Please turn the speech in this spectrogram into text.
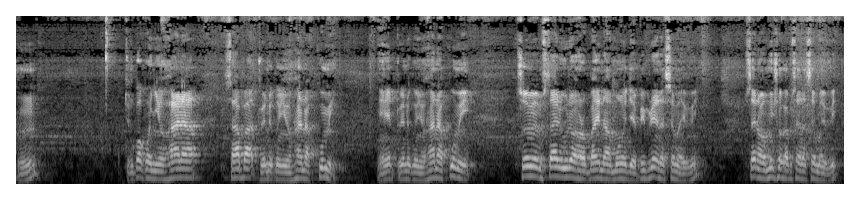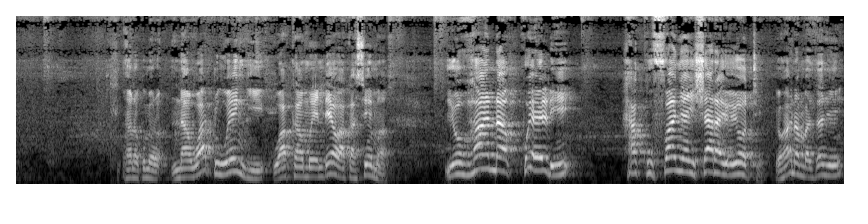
Hmm? Tulikuwa kwenye Yohana saba tuende kwenye Yohana kumi Eh tuende kwenye Yohana kumi Some mstari ule wa 41. Biblia inasema hivi. Mstari wa mwisho kabisa anasema hivi. Yohana 10 na watu wengi wakamwendea wakasema Yohana kweli hakufanya ishara yoyote. Yohana Mbatizaji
